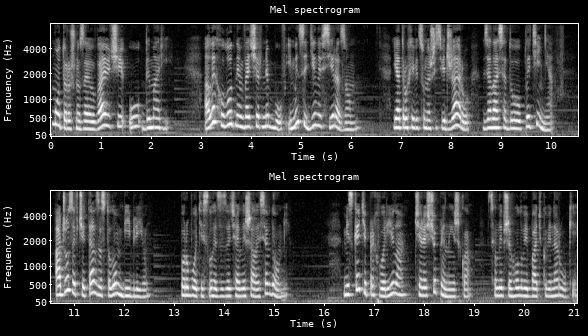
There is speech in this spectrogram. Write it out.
моторошно завиваючи у димарі. Але холодним вечір не був, і ми сиділи всі разом. Я, трохи відсунувшись від жару, взялася до плетіння, а Джозеф читав за столом Біблію. По роботі слуги зазвичай лишалися в домі. Міскеті прихворіла, через що принишкла, схиливши голови батькові на руки,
